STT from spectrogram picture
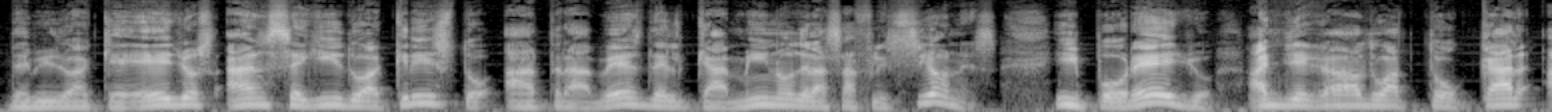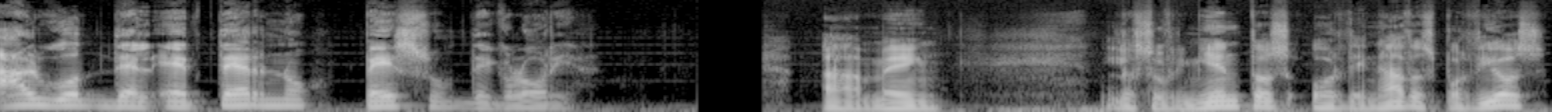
debido a que ellos han seguido a Cristo a través del camino de las aflicciones y por ello han llegado a tocar algo del eterno peso de gloria. Amén. Los sufrimientos ordenados por Dios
